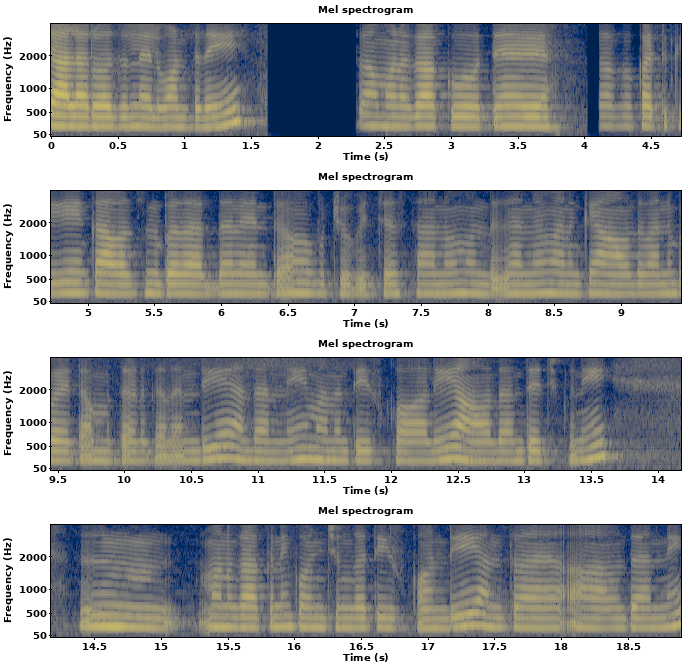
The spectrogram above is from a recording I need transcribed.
చాలా రోజులు నిల్వ ఉంటుంది. ఇంకా మునగాకు కట్టుకి కావాల్సిన పదార్థాలు ఏంటో ఇప్పుడు చూపించేస్తాను. ముందుగానే మనకి ఆముదం బయట అమ్ముతాడు కదండి. దాన్ని మనం తీసుకోవాలి. ఆముదాన్ని తెచ్చుకుని మునగాకుని కొంచెంగా తీసుకోండి. అంత ఆముదాన్ని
